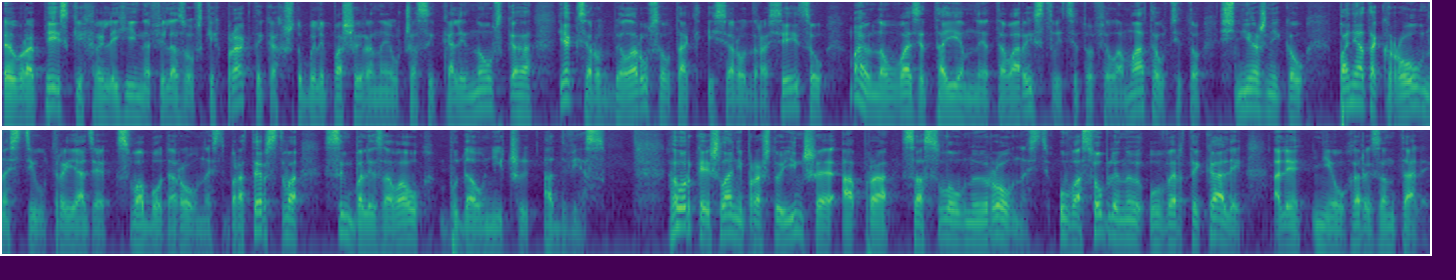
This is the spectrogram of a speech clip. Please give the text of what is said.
Еўрапейскіх рэлігійна-філазофскіх практыках, што былі пашыраныя ў часы каліноўскага, як сярод беларусаў, так і сярод расейцаў, маю на ўвазе таемныя таварыствы ці то філаматаў, ці то снежнікаў, панятак роўнасці ў трыядзе свабода роўнасць братэрства сімвалізаваў будаўнічы адвес. Гаворка ішла ні пра што іншае, а пра саслоўную роўнасць, увасобленую ў вертыкалі, але не ў гарызанталі.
